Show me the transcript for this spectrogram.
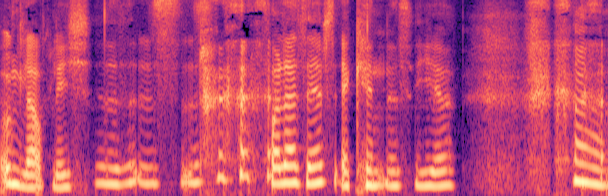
unglaublich. Das ist, ist voller Selbsterkenntnisse hier. Ah.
